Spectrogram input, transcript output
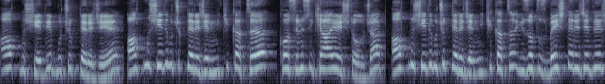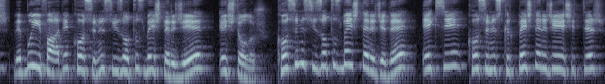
67,5 dereceye. 67,5 derecenin 2 katı kosinüs 2a'ya eşit olacak. 67,5 derecenin 2 katı 135 derecedir ve bu ifade kosinüs 135 dereceye eşit olur. Kosinüs 135 derecede eksi kosinüs 45 dereceye eşittir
